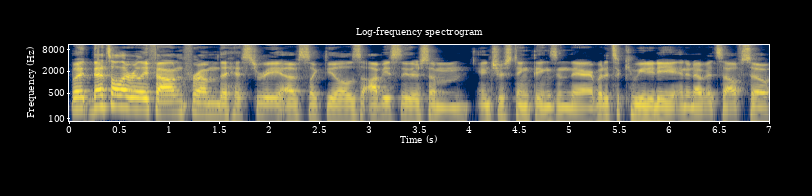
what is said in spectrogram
But that's all I really found from the history of Slick Deals. Obviously, there's some interesting things in there, but it's a community in and of itself. So uh,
